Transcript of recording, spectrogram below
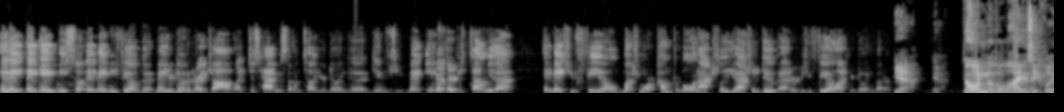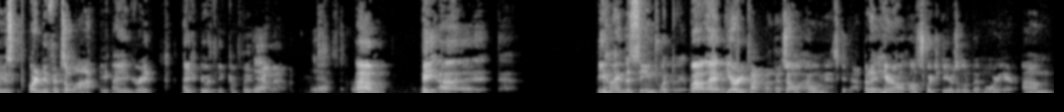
and they they gave me so they made me feel good. Man, you're doing a great job. Like just having someone tell you you're doing good gives you make even if they're just telling you that it makes you feel much more comfortable and actually you actually do better because you feel like you're doing better. Yeah, yeah. No, no, the lie is equally as important if it's a lie. I agree. I agree with you completely Yeah. on that one. Yeah. one. Um, hey, uh, behind the scenes, what? Do, well, I, you already talked about that, so I won't ask you that. But uh, here, I'll, I'll switch gears a little bit more here. Um,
